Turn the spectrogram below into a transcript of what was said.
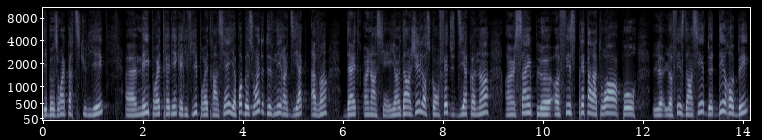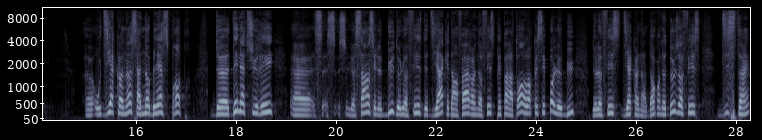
des besoins particuliers. Euh, mais il pourrait être très bien qualifié pour être ancien. Il n'y a pas besoin de devenir un diacre avant d'être un ancien. Il y a un danger lorsqu'on fait du diaconat un simple office préparatoire pour l'office d'ancien de dérober euh, au diaconat sa noblesse propre, de dénaturer euh, le sens et le but de l'office de diacre est d'en faire un office préparatoire, alors que ce n'est pas le but de l'office diaconal. Donc, on a deux offices distincts,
